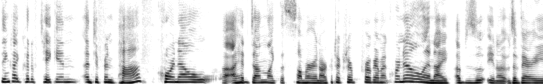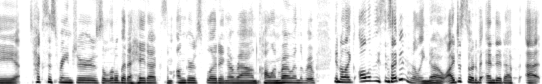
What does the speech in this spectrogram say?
think I could have taken a different path. Cornell, uh, I had done like the summer in architecture program at Cornell, and I, you know, it was a very Texas Rangers, a little bit of Hejduk, some Ungers floating around, Colin Rowe in the room, you know, like all of these things I didn't really know. I just sort of ended up at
